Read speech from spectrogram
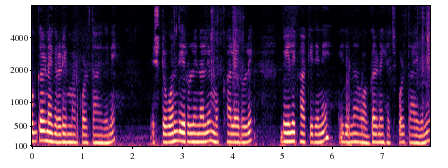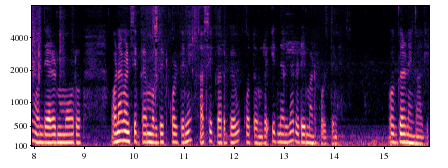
ಒಗ್ಗರಣೆಗೆ ರೆಡಿ ಮಾಡ್ಕೊಳ್ತಾ ಇದ್ದೀನಿ. ಎಷ್ಟು ಒಂದು ಈರುಳ್ಳಿನಲ್ಲಿ ಮುಕ್ಕಾಲು ಈರುಳ್ಳಿ ಬೇಯಲಿಕ್ಕೆ ಹಾಕಿದ್ದೀನಿ. ಇದನ್ನು ಒಗ್ಗರಣೆಗೆ ಹೆಚ್ಕೊಳ್ತಾ ಇದ್ದೀನಿ. ಒಂದೆರಡು ಮೂರು ಒಣಮೆಣಸಿನ್ಕಾಯಿ ಮುರಿದಿಟ್ಕೊಳ್ತೀನಿ, ಹಸಿ ಕರಿಬೇವು, ಕೊತ್ತಂಬರಿ ಇದನ್ನೆಲ್ಲ ರೆಡಿ ಮಾಡ್ಕೊಳ್ತೀನಿ ಒಗ್ಗರಣೆಗಾಗಿ.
